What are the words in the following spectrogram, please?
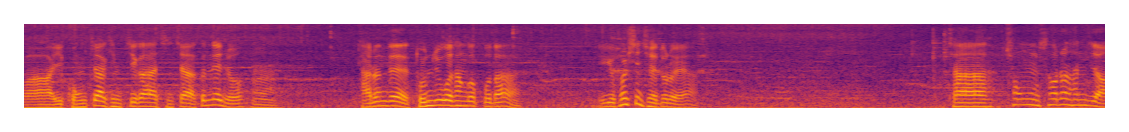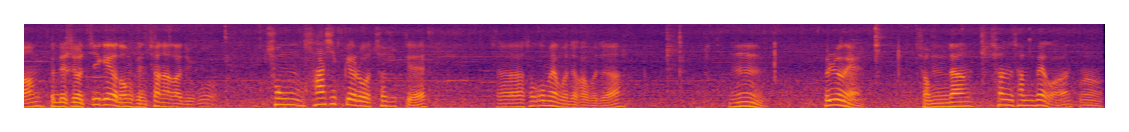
와, 이 공짜 김치가 진짜 끝내줘. 어. 다른데 돈 주고 산 것보다 이게 훨씬 제대로야. 자, 총 31점. 근데 저 찌개가 너무 괜찮아가지고 총 40개로 쳐줄게. 자, 소금에 먼저 가보자. 음, 훌륭해. 점당 1,300원. 어.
